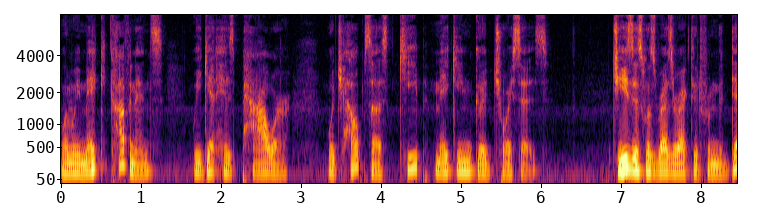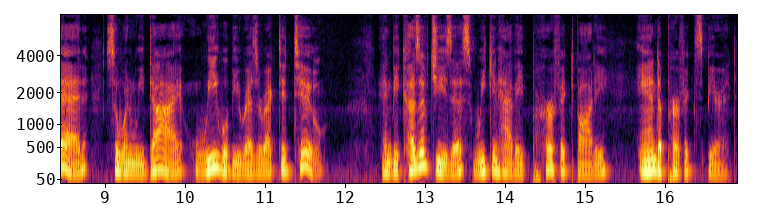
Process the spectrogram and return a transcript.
When we make covenants, we get His power, which helps us keep making good choices. Jesus was resurrected from the dead, so when we die, we will be resurrected too. And because of Jesus, we can have a perfect body and a perfect spirit,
